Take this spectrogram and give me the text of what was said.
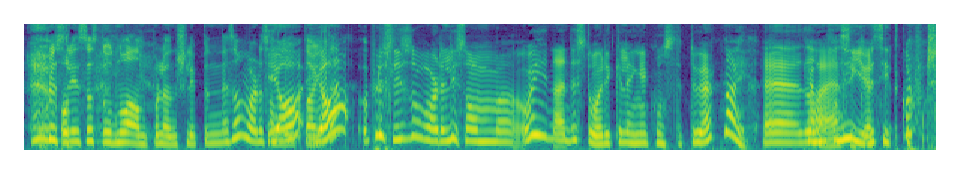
Plutselig så sto det noe annet på lønnsslippen, liksom? Var det sånn ja, du oppdaget ja, det? Ja, plutselig så var det liksom Oi, nei, det står ikke lenger konstituert, nei. Eh, da har jeg sikkert visittkort.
